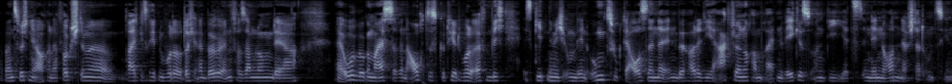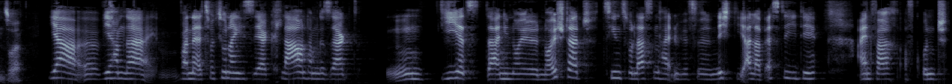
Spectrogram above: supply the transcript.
aber inzwischen ja auch in der Volksstimme breitgetreten wurde durch eine Bürgerinnenversammlung der äh, Oberbürgermeisterin auch diskutiert wurde öffentlich. Es geht nämlich um den Umzug der Ausländer in Behörde, die ja aktuell noch am breiten Weg ist und die jetzt in den Norden der Stadt umziehen soll. Ja, äh, wir haben da, waren der Fraktion eigentlich sehr klar und haben gesagt, die jetzt da in die neue Neustadt ziehen zu lassen, halten wir für nicht die allerbeste Idee. Einfach aufgrund,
